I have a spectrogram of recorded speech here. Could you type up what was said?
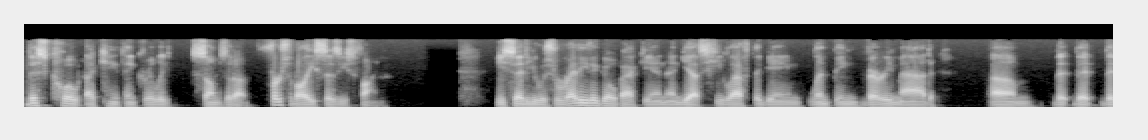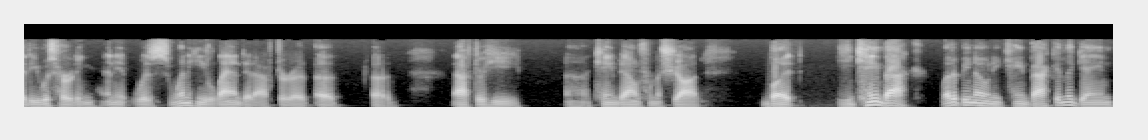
This quote I can't think really sums it up. First of all, he says he's fine. He said he was ready to go back in, and yes, he left the game limping, very mad um, that that that he was hurting, and it was when he landed after a, a, a after he uh, came down from a shot, but he came back. Let it be known he came back in the game,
